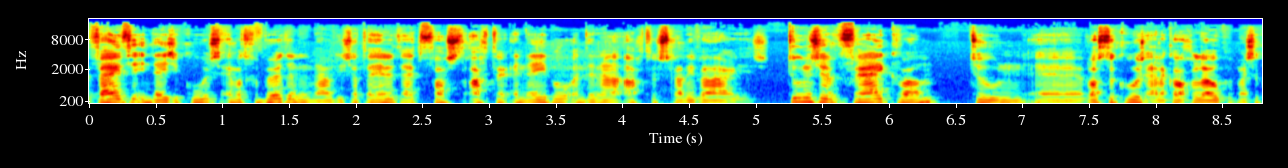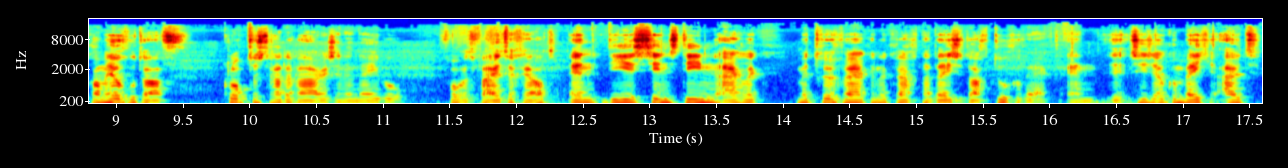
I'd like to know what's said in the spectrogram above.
vijfde in deze koers. En wat gebeurde er nou? Die zat de hele tijd vast achter Enable en daarna achter Stradivarius. Toen ze vrij kwam, toen was de koers eigenlijk al gelopen. Maar ze kwam heel goed af. Klopte Stradivarius en Enable voor het feite geld. En die is sindsdien eigenlijk met terugwerkende kracht naar deze dag toegewerkt. En ze is ook een beetje uit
